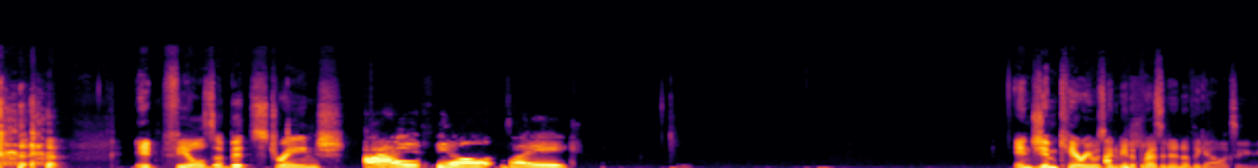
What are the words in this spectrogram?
it feels a bit strange. I feel like And Jim Carrey was going to be the president of the galaxy.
